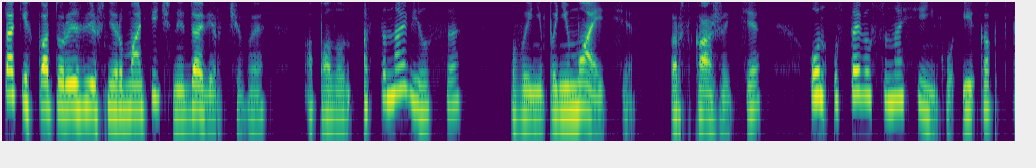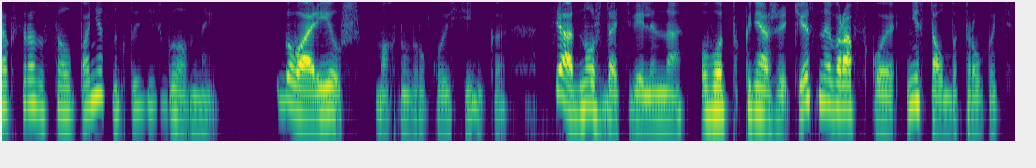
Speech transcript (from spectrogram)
«Таких, которые излишне романтичные и доверчивые». Аполлон остановился. «Вы не понимаете. Расскажите». Он уставился на Сеньку, и как-то так сразу стало понятно, кто здесь главный. «Говори уж», — махнул рукой Сенька. «Все одно ждать велено. Вот, княже, честное воровское, не стал бы трогать.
